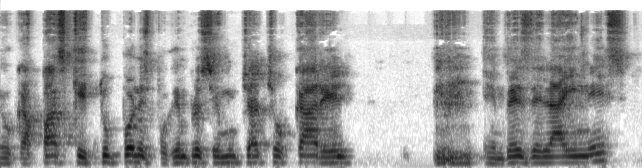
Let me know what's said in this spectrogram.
o capaz que tú pones, por ejemplo, ese muchacho Karel en vez de Laines,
